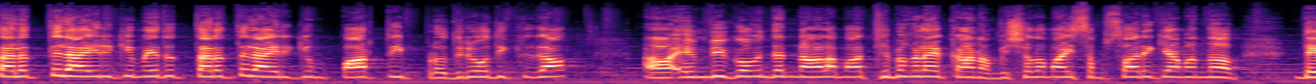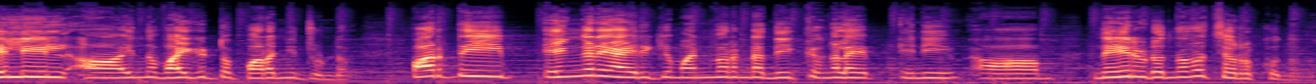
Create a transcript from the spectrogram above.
തലത്തിലായിരിക്കും ഏത് തരത്തിലായിരിക്കും പാർട്ടി പ്രതിരോധിക്കുക? എം വി ഗോവിന്ദൻ നാളെ മാധ്യമങ്ങളെ കാണാം. വിശദമായി സംസാരിക്കാമെന്ന് ഡൽഹിയിൽ ഇന്ന് വൈകിട്ട് പറഞ്ഞിട്ടുണ്ട്. പാർട്ടി എങ്ങനെയായിരിക്കും അൻവറിന്റെ നീക്കങ്ങളെ ഇനി നേരിടുന്നത് ചെറുക്കുന്നത്?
